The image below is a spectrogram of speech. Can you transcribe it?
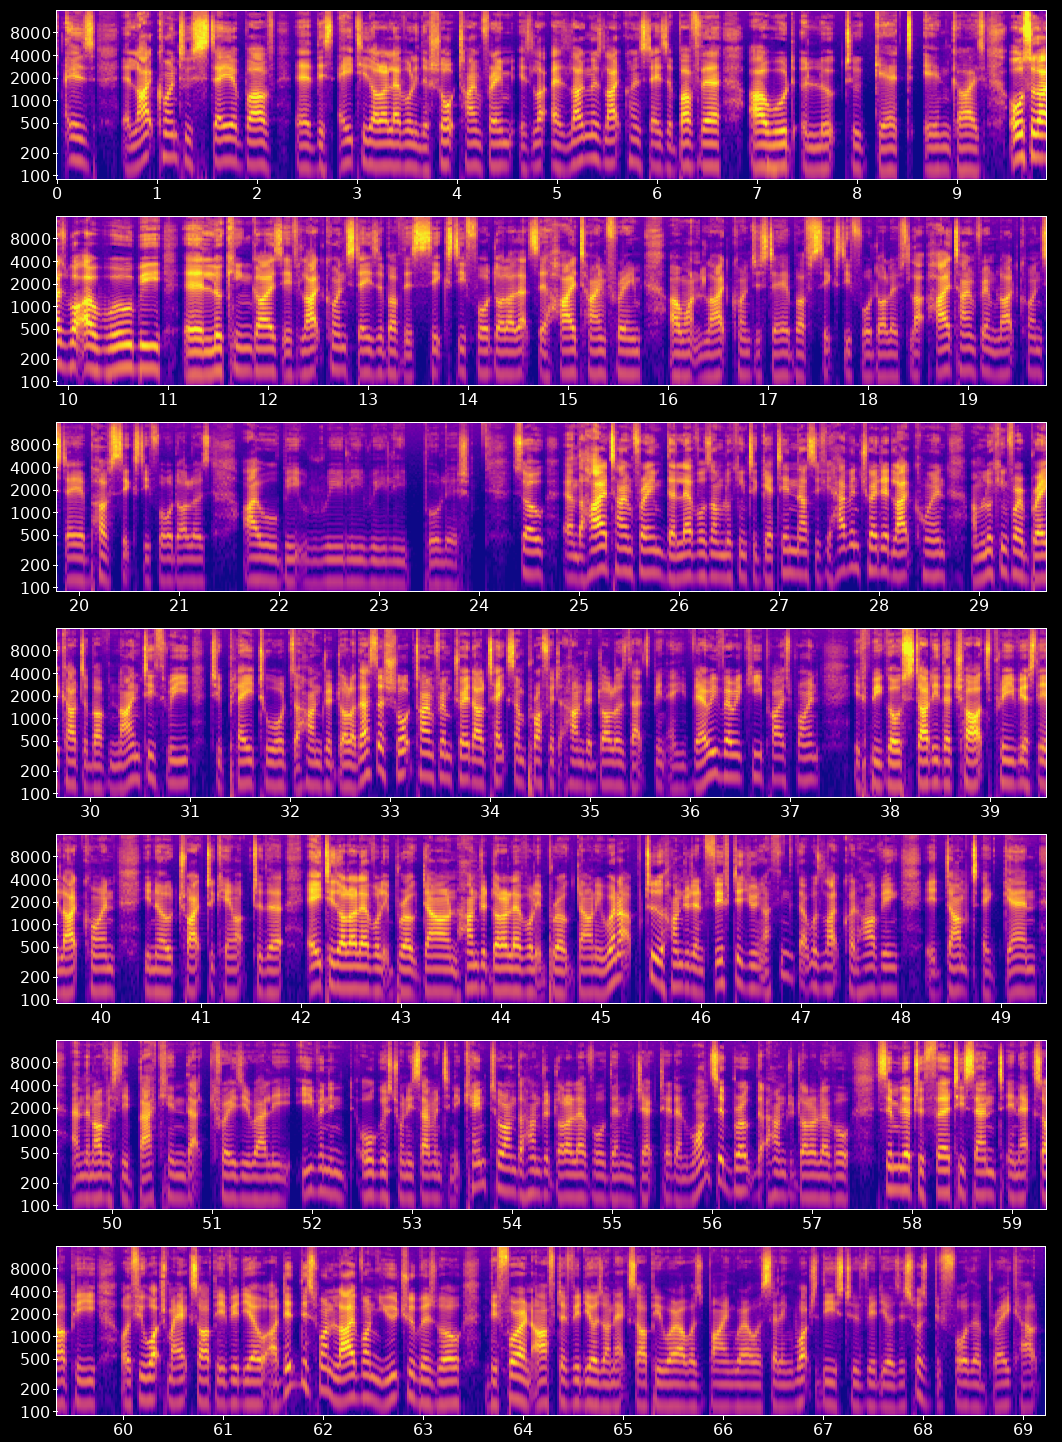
is a Litecoin to stay above uh, this $80 level in the short time frame is as long as Litecoin stays above there I would look to get in guys. Also guys what I will be uh, looking guys if Litecoin stays above this $64 that's a high time frame I want Litecoin to stay above $64 high time frame Litecoin stay above $64 I will be really really bullish. So on the higher time frame the levels I'm looking to get in. Now so if you haven't traded Litecoin I'm looking for a breakout above 93 to play towards $100. That's a short time frame trade. I'll take some profit at $100. That's been a very, very key price point. If we go study the charts previously, Litecoin, you know, tried to came up to the $80 level, it broke down, $100 level, it broke down. It went up to 150 during, I think that was Litecoin halving. It dumped again, and then obviously back in that crazy rally, even in August 2017, it came to around the $100 level, then rejected. And once it broke that $100 level, similar to 30 cent in XRP, or if you watch my XRP video, I did this one live on YouTube as well, before and after videos on XRP where I was buying, where I was selling. Watch these two videos. This was before the breakout.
